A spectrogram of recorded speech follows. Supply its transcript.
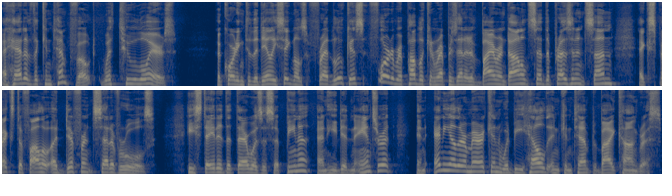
ahead of the contempt vote with two lawyers. According to the Daily Signal's Fred Lucas, Florida Republican Representative Byron Donalds said the president's son expects to follow a different set of rules. He stated that there was a subpoena and he didn't answer it, and any other American would be held in contempt by Congress.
